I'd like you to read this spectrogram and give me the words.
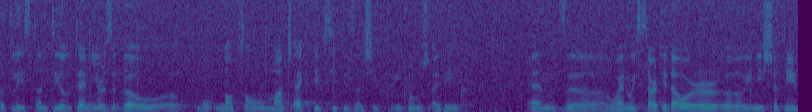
at least until 10 years ago, of not so much active citizenship in Cluj, I think. And uh, when we started our uh, initiative,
